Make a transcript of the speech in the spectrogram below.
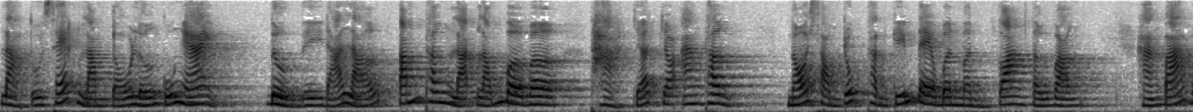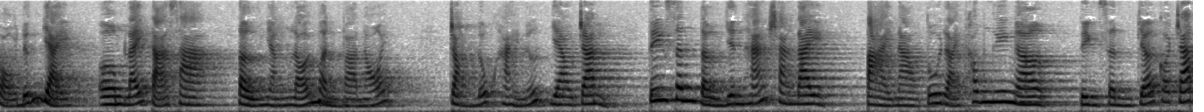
Là tôi xét lầm độ lượng của ngài. Đường đi đã lỡ, Tấm thân lạc lõng bơ vơ, Thà chết cho an thân. Nói xong rút thanh kiếm đeo bên mình, Toan tự vận. Hạng bá vội đứng dậy, Ôm lấy tả xa Tự nhận lỗi mình và nói, Trong lúc hai nước giao tranh, Tiên sinh từ dinh hán sang đây, Tài nào tôi lại không nghi ngờ, Tiên sinh chớ có trách.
